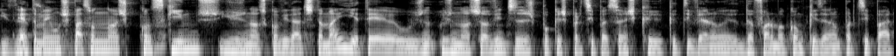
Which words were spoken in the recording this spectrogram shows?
Exato. É também um espaço onde nós conseguimos, e os nossos convidados também, e até os, os nossos ouvintes, as poucas participações que, que tiveram, da forma como quiseram participar,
